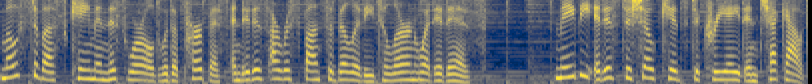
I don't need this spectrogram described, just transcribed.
Most of us came in this world with a purpose and it is our responsibility to learn what it is. Maybe it is to show kids to create and check out,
